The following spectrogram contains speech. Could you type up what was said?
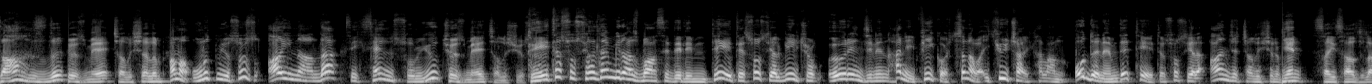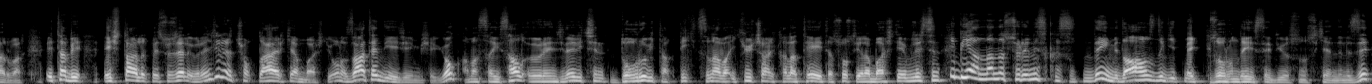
daha hızlı çözmeye çalışalım. Ama unutmuyorsunuz aynı anda 80 soruyu çözmeye çalışıyoruz. TYT Sosyal'den biraz bahsedelim. TYT Sosyal birçok öğrencinin hani Fikoş sınava 2-3 ay kalan o dönemde TYT Sosyal'e anca çalışırım diyen sayısalcılar var. E tabi eşit ağırlık ve sözel öğrenciler çok daha erken başlıyor. Ona zaten diyeceğim bir şey yok. Ama sayısal öğrenciler için doğru bir taktik. Sınava 2-3 ay kala TYT Sosyal'e başlayabilirsin. E bir yandan da süreniz kısıtlı değil mi? Daha hızlı gitmek zorunda hissediyorsunuz kendinizi.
